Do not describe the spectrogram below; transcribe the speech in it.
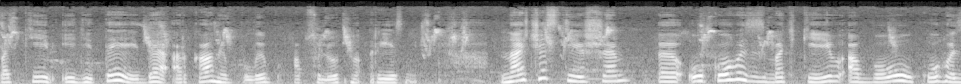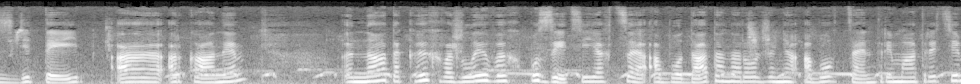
батьків і дітей, де аркани були б абсолютно різні. Найчастіше е, у когось з батьків або у когось з дітей аркани на таких важливих позиціях це або дата народження, або в центрі матриці,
